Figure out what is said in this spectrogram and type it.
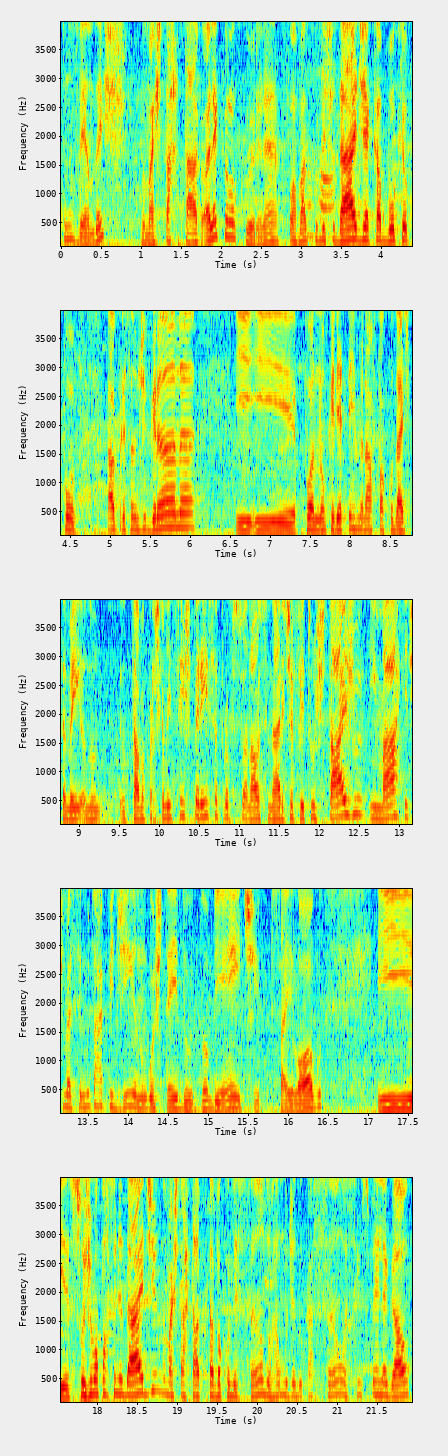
com vendas numa startup. Olha que loucura, né? Formado em Aham. publicidade e acabou que eu, pô, tava precisando de grana e, e, pô, não queria terminar a faculdade também. Eu, não, eu tava praticamente sem experiência profissional assim, na área. Tinha feito um estágio em marketing, mas assim, muito rapidinho. Não gostei do, do ambiente, saí logo. E surgiu uma oportunidade numa startup que estava começando, ramo de educação, assim, super legal.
